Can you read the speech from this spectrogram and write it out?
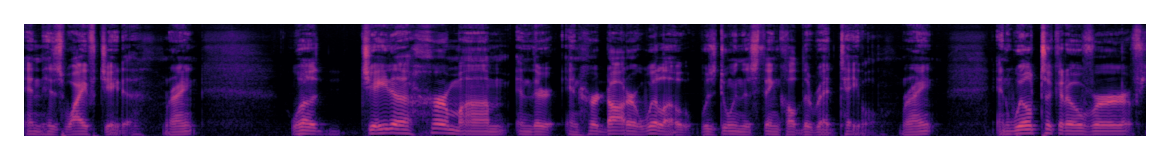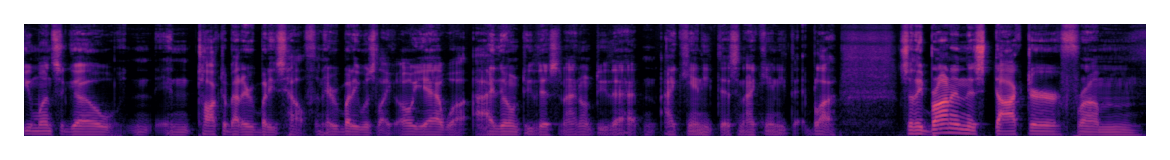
And his wife, Jada, right? Well, Jada, her mom, and their and her daughter Willow was doing this thing called the Red Table, right? And Will took it over a few months ago and, and, talked about everybody's health, and everybody was like, "Oh yeah, well I don't do this and I don't do that, and I can't eat this and I can't eat that." Blah. So they brought in this doctor from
